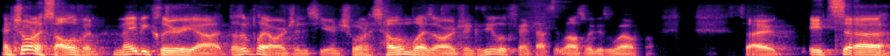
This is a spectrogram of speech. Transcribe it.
And Sean O'Sullivan, maybe Cleary uh, doesn't play Origin this year, and Sean O'Sullivan plays Origin because he looked fantastic last week as well. So it's, uh,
